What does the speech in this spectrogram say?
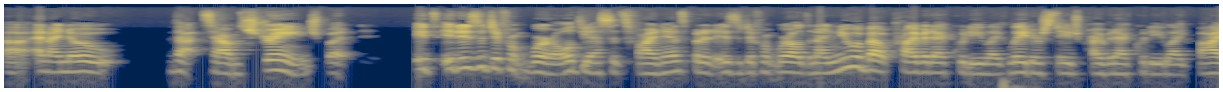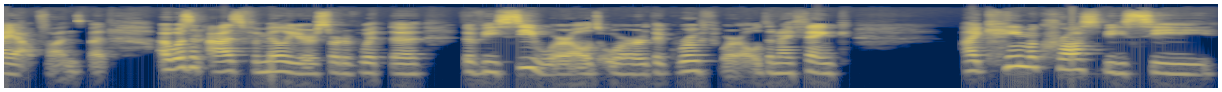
uh, and I know that sounds strange, but it's it is a different world. Yes, it's finance, but it is a different world. And I knew about private equity, like later stage private equity, like buyout funds, but I wasn't as familiar sort of with the the VC world or the growth world. And I think I came across VC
